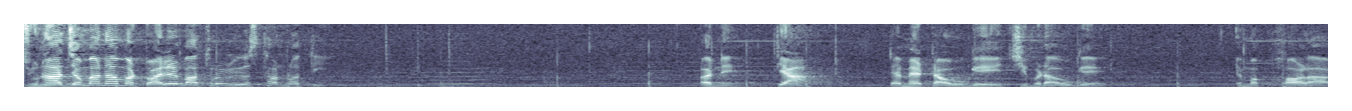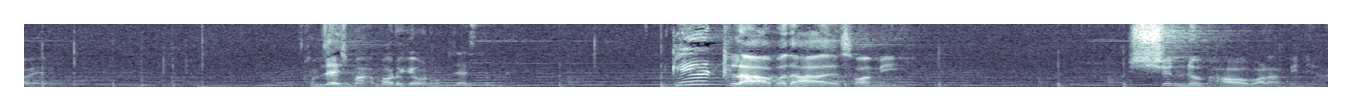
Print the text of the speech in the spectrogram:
જૂના જમાનામાં ટોયલેટ બાથરૂમ વ્યવસ્થા નહોતી. અને ત્યાં ટમેટા ઉગે, ચીબડા ઉગે, એમાં ફળ આવે. સમજાય છે મારું કહેવાનું સમજાય છે તમને? કેટલા બધા સ્વામી શૂન્ય ભાવ વાળા બન્યા.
